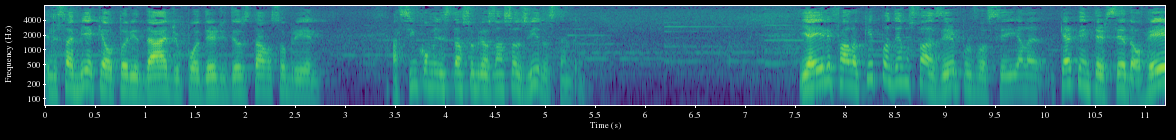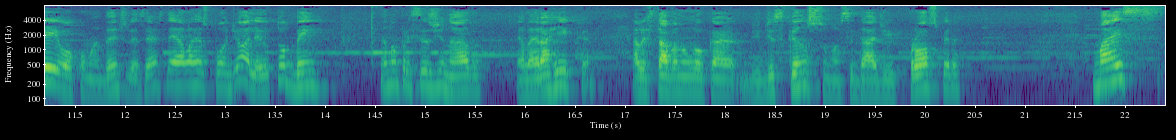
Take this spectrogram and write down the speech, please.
Ele sabia que a autoridade, o poder de Deus estava sobre ele, assim como ele está sobre as nossas vidas também. E aí ele fala: O que podemos fazer por você? E ela quer que eu interceda ao rei ou ao comandante do exército? E ela responde: Olha, eu estou bem, eu não preciso de nada. Ela era rica, ela estava num lugar de descanso, numa cidade próspera. Mas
